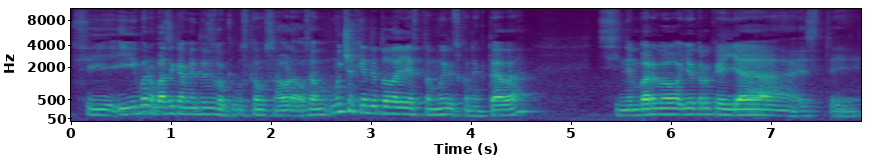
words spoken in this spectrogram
Sí, y bueno, básicamente eso es lo que buscamos ahora. O sea, mucha gente todavía está muy desconectada. Sin embargo, yo creo que ya este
